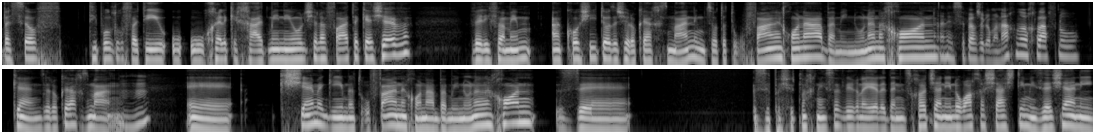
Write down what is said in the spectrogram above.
שבסוף טיפול תרופתי הוא, הוא חלק אחד מניהול של הפרעת הקשב, ולפעמים הקושי איתו זה שלוקח זמן למצוא את התרופה הנכונה, במינון הנכון. אני אספר שגם אנחנו החלפנו. כן, זה לוקח זמן. אה, כשמגיעים לתרופה הנכונה במינון הנכון, זה, זה פשוט מכניס אוויר לילד. אני זוכרת שאני נורא חששתי מזה שאני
